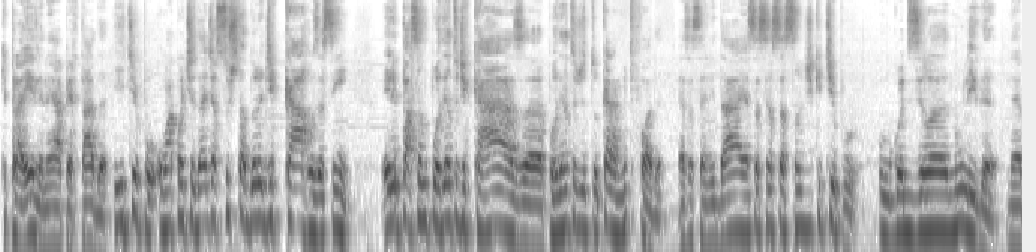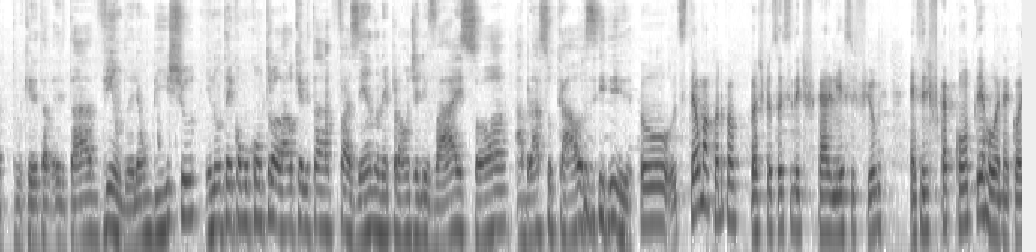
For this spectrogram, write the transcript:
Que pra ele, né, é apertada. E, tipo, uma quantidade assustadora de carros, assim. Ele passando por dentro de casa, por dentro de tudo. Cara, é muito foda essa cena. E dá essa sensação de que, tipo, o Godzilla não liga, né? Porque ele tá, ele tá vindo, ele é um bicho e não tem como controlar o que ele tá fazendo, nem pra onde ele vai, só abraça o caos e. O, se tem uma coisa para as pessoas se identificarem nesse filme, é se identificar com o terror, né? Com,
